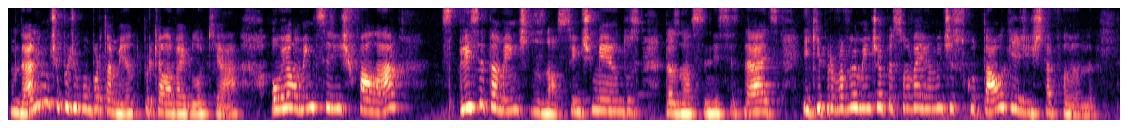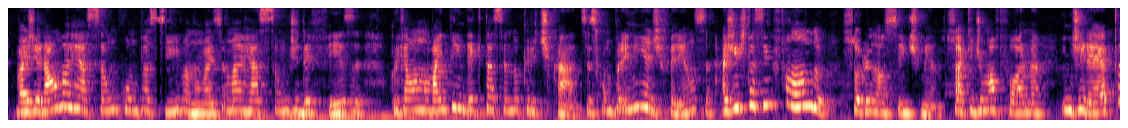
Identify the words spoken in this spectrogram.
mudar nenhum tipo de comportamento porque ela vai bloquear, ou realmente se a gente falar explicitamente dos nossos sentimentos, das nossas necessidades e que provavelmente a pessoa vai realmente escutar o que a gente está falando. Vai gerar uma reação compassiva, não vai ser uma reação de defesa, porque ela não vai entender que está sendo criticada. Vocês compreendem a diferença? A gente está sempre falando sobre nossos sentimentos, só que de uma forma indireta,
